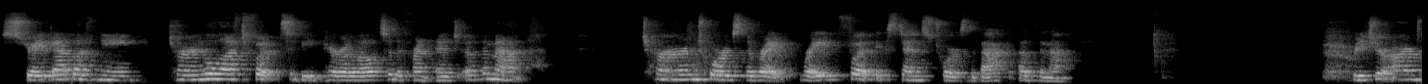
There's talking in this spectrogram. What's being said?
Straight that left knee. Turn the left foot to be parallel to the front edge of the mat. Turn towards the right. Right foot extends towards the back of the mat. Reach your arms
